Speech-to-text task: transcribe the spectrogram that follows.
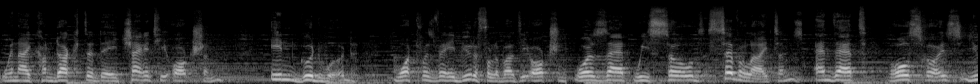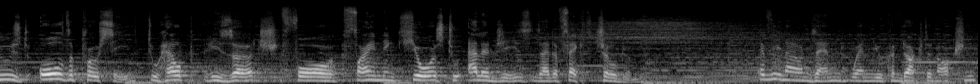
when I conducted a charity auction in Goodwood what was very beautiful about the auction was that we sold several items and that Rolls-Royce used all the proceeds to help research for finding cures to allergies that affect children. Every now and then when you conduct an auction,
